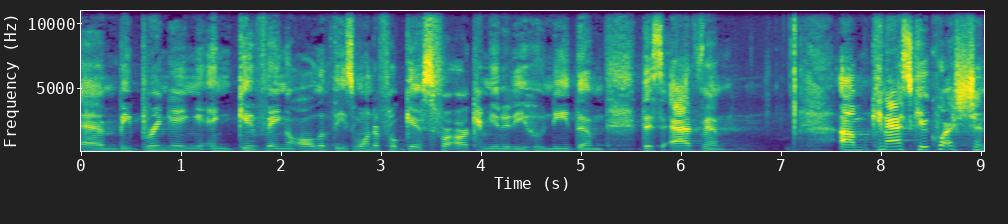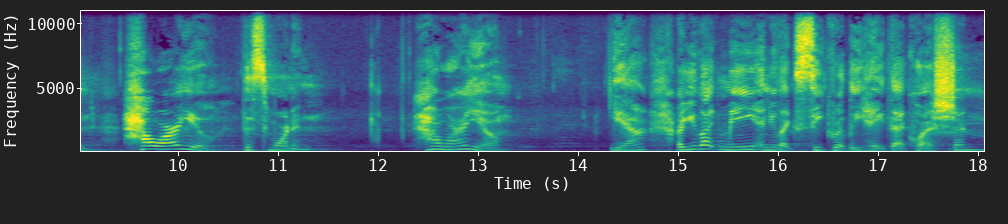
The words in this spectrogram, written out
um, be bringing and giving all of these wonderful gifts for our community who need them this Advent. Um, can I ask you a question? How are you this morning? How are you? Yeah? Are you like me and you like secretly hate that question?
